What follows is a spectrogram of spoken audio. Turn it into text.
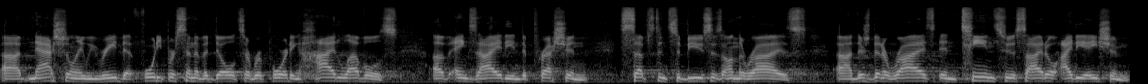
Uh, nationally, we read that 40% of adults are reporting high levels of anxiety and depression. Substance abuse is on the rise. Uh, there's been a rise in teen suicidal ideation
